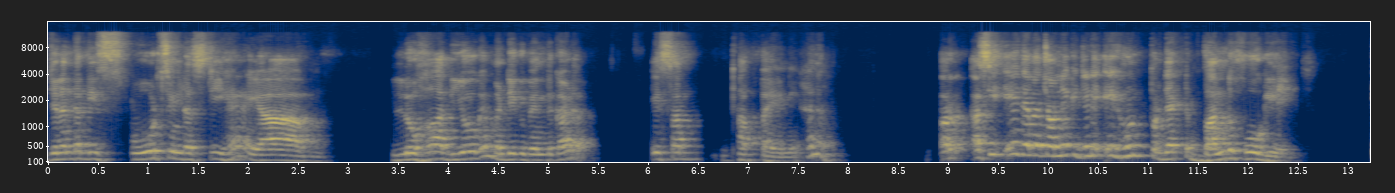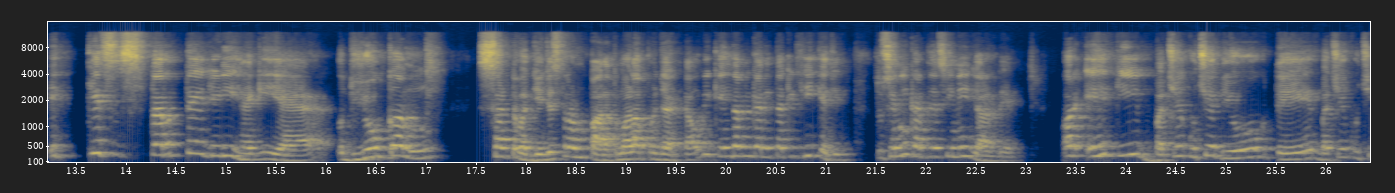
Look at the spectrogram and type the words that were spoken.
ਜਲੰਧਰ ਦੀ ਸਪੋਰਟਸ ਇੰਡਸਟਰੀ ਹੈ ਜਾਂ ਲੋਹਾ ਉਦਯੋਗ ਹੈ, ਮੰਡੀ ਗੋਬਿੰਦਗੜ੍ਹ, ਇਹ ਸਭ ਠੱਪ ਪਏ ਨੇ ਹੈਨਾ ਔਰ ਅਸੀਂ ਇਹ ਜਾਨਣਾ ਚਾਹੁੰਦੇ ਕਿ ਜਿਹੜੇ ਇਹ ਹੁਣ ਪ੍ਰੋਜੈਕਟ ਬੰਦ ਹੋ ਗਏ, ਇਹ ਕਿਸ ਸਤਰ ਤੇ ਜਿਹੜੀ ਹੈਗੀ ਹੈ, ਉਦਯੋਗਾਂ ਨੂੰ ਸੱਟ ਵੱਜੀ ਜਿਸ ਤਰ੍ਹਾਂ ਹੁਣ ਭਾਰਤਮਾਲਾ ਪ੍ਰੋਜੈਕਟ ਆ, ਉਹ ਵੀ ਕੇਂਦਰ ਨੇ ਕਹਿ ਦਿੱਤਾ ਕਿ ਠੀਕ ਹੈ ਜੀ, ਤੁਸੀਂ ਨਹੀਂ ਕਰਦੇ, ਅਸੀਂ ਨਹੀਂ ਜਾਣਦੇ। ਔਰ ਇਹ ਕੀ ਬਚੇ ਕੁਚੇ ਉਦਯੋਗ ਤੇ ਬਚੇ ਕੁਛ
